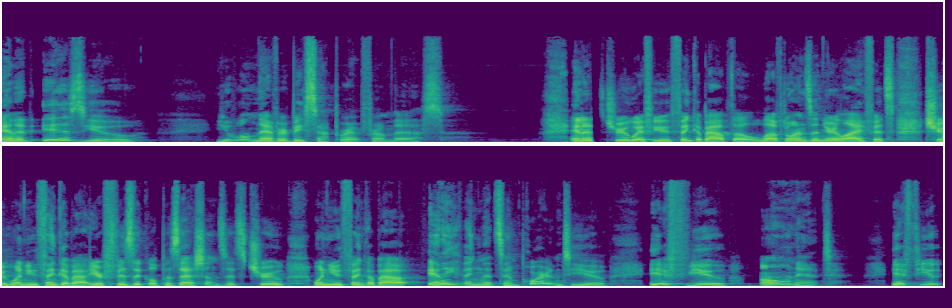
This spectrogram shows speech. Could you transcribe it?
and it is you, you will never be separate from this. And it's true if you think about the loved ones in your life. It's true when you think about your physical possessions. It's true when you think about anything that's important to you. If you own it, if you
